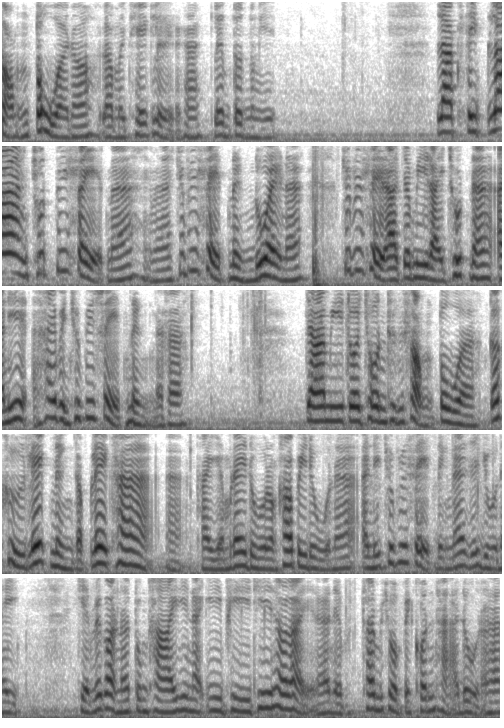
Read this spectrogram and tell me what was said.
สองตัวเนาะเรามาเช็คเลยนะคะ เริ่มต้นตรงนี้ หลักสิบล่างชุดพิเศษนะเห็นไหมชุดพิเศษหนึ่งด้วยนะ ชุดพิเศษอาจจะมีหลายชุดนะ อันนี้ให้เป็นชุดพิเศษหนึ่งนะคะ จะมีตัวชนถึงสองตัว ก็คือเลขหนึ่งกับเลขห้าอ่าใครยังไม่ได้ดูลองเข้าไปดูนะ อันนี้ชุดพิเศษหนึ่งน่าจะอยู่ในเขียนไว้ก่อนนะตรงท้ายนี่นะ EP ที่เท่าไหร่นะเดี๋ยวท่านผู้ชมไปค้นหาดูนะคะ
